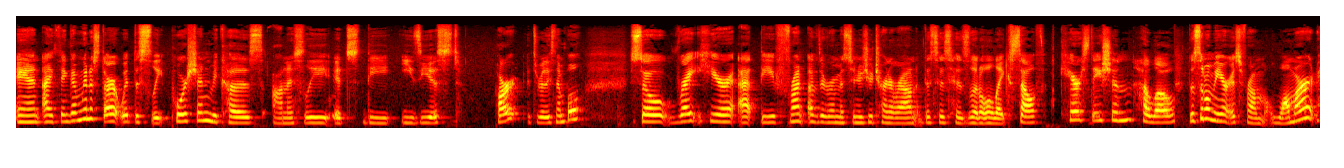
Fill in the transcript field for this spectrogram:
And I think I'm going to start with the sleep portion because honestly, it's the easiest part. It's really simple. So right here at the front of the room, as soon as you turn around, this is his little like self-care station. Hello. This little mirror is from Walmart,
